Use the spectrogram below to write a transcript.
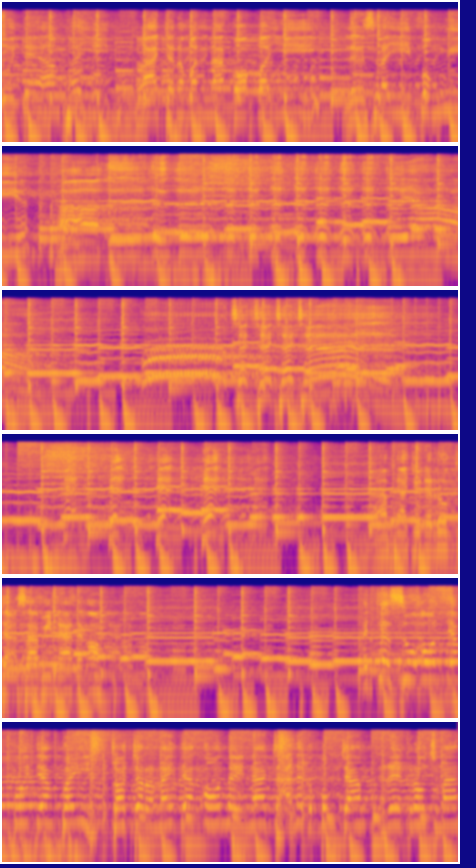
bùi tiếng thấy là chân mình là có bay lừa xây phong nghĩa à ư ឆេឆេឆេឆេអាផ្នែកជួយនៅរោងចក្រសាវីណាទាំងអស់តែសួរអូនទាំងពួយទាំងភ័យចោចរណៃទាំងអូននៅណាចាក់នៅកំពង់ចាមរេក្រោច្បាំង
